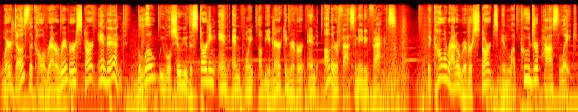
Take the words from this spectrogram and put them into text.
where does the Colorado River start and end? Below, we will show you the starting and end point of the American River and other fascinating facts. The Colorado River starts in La Poudre Pass Lake,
